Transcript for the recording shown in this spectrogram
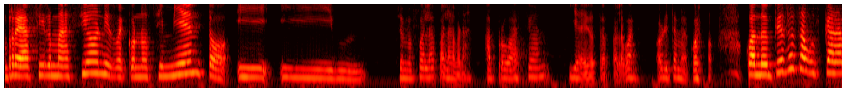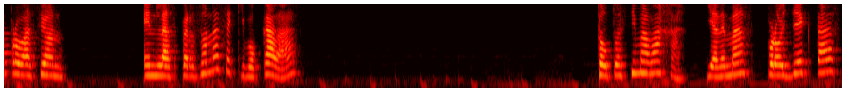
reafirmación y reconocimiento y, mm, se me fue la palabra, aprobación y hay otra palabra, bueno, ahorita me acuerdo. Cuando empiezas a buscar aprobación en las personas equivocadas, tu autoestima baja y además proyectas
